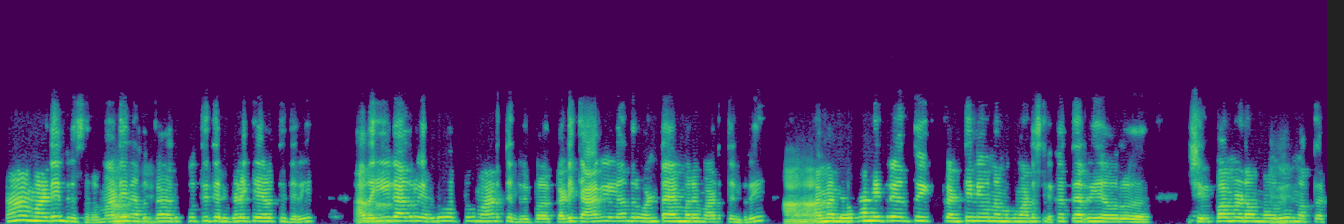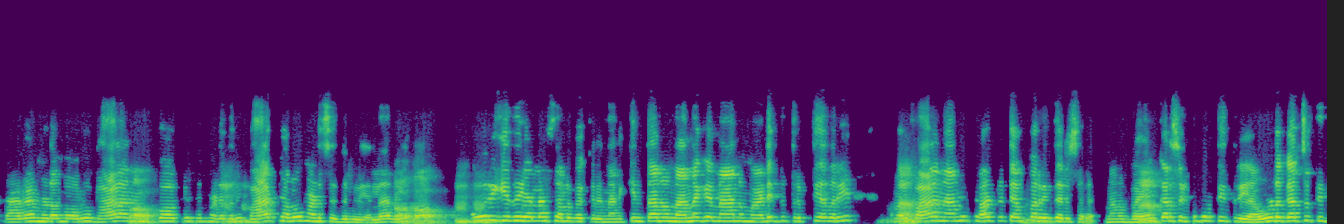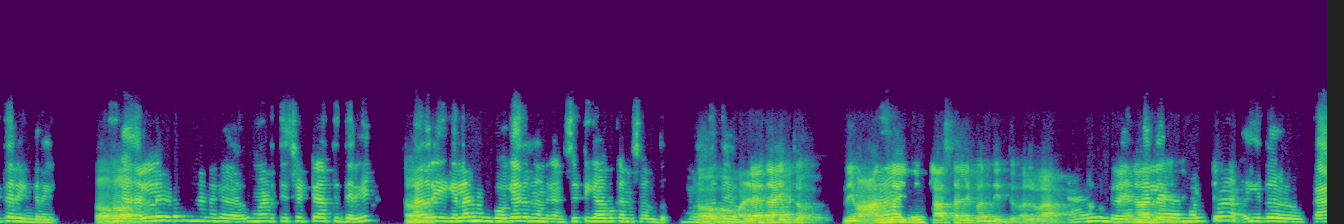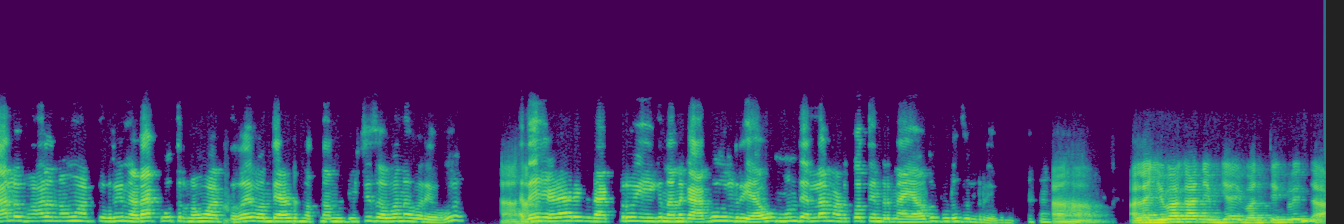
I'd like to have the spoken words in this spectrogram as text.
ಹಾ ಮಾಡೇನ್ರಿ ಸರ್ ಮಾಡೇನ್. ಅದಕ್ಕ ಅದ್ ಕೂತಿದ್ದೀರಿ ಬೆಳಿಗ್ಗೆ ಹೇಳ್ತಿದ್ದೀರಿ. ಅದ. ಈಗಾದ್ರೂ ಎರಡು ಹೊತ್ತು ಮಾಡ್ತೇನ್ರಿ. ಪ- ಕಡಿಕ್ ಆಗ್ಲಿಲ್ಲ ಅಂದ್ರೆ ಒನ್ ಟೈಮ್ ಮರೆ ಮಾಡ್ತೇನ್ರಿ. ಹಾ ಹಾ. ಆಮೇಲೆ ಯೋಗಾನಿದ್ರೆ ಅಂತೂ ಈಗ ಕಂಟಿನ್ಯೂ ನಮಗ್ ಮಾಡಿಸ್ಲಿಕತ್ತಾರ್ರಿ ಅವ್ರು. ಶಿಲ್ಪಾ ಮೇಡಮ್ ಅವರು ಮತ್ತ ಕಾವ್ಯ ಮೇಡಮ್ ಅವರು ಬಹಳ ನಮ್ಗ್. ಕೋಆಪರೇಷನ್ ಮಾಡಿದ್ರಿ. ಹ್ಮ್. ಬಹಳ ಚಲೋ ಮಾಡಿಸಿದ್ರಿ ಎಲ್ಲಾರು. ಓಹೋ. ಹ್ಮ್ ಹ್ಮ್. ಅವ್ರಿಗೆ ಇದು ಎಲ್ಲ ಸಲ್ಬೇಕ್ರಿ. ನನಗಿಂತಾನು ನನಗೆ ನಾನು ಮಾಡಿದ್ದು ತೃಪ್ತಿ ಅದರಿ ಆಮೇಲೆ ಹಾ. ನಾನು ಶಾರ್ಟ್ ಟೆಂಪರ್ ಇದ್ದೇರಿ ಸರ್ ನನಗ್ ಭಯಂಕರ ಸಿಟ್ಟು ಬರ್ತಿತ್ರಿ. ಅವಳು ಗಚ್ಚತಿದ್ದೇರಿ ಹಿಂಗ್ರಿ. ಎಲ್ಲ ಹಿಡಿದು ನನಗ ಅವ್ರು ಮಾಡ್ತಿ ಸಿಟ್ಟಿ ಹೇಳ್ತಿದ್ದೇರಿ ಹಾ. ಆದ್ರೆ ಈಗೆಲ್ಲ ನಮ್ಗ್ ಹೋಗ್ಯಾದ್ರ ನನಗ ಸಿಟ್ಟಿಗೆ ಆಗ್ಬೇಕ್ ಅನ್ಸಲ್ದು. ಒಳ್ಳೇದಾಯ್ತು. ನೀವು ಆನ್ಲೈನ್ ಕ್ಲಾಸ್ ಅಲ್ಲಿ ಬಂದಿದ್ದು ಅಲ್ವಾ? ಆಮೇಲೆ ಇದು ಕಾಲು ಬಹಳ ನೋವು ಆಗ್ತದ್ರಿ ನಡಾಕ್ ಕೂತ್ರ ನೋವು ಆಗ್ತದ. ಒಂದ್ ಎರಡ್ ಮತ್ ನಮ್ ಡಿಸೀಸ್ ಅವನವ್ರಿ ಅವು. ಅದೇ ಹೇಳ್ಯಾರ ಈಗ ಡಾಕ್ಟ್ರು ಈಗ ನನಗ ಆಗುದಿಲ್ರಿ. ಅವು ಮುಂದೆಲ್ಲಾ ಮಾಡ್ಕೋತೇನ್ರಿ. ನಾ ಯಾವ್ದು ಬಿಡುದಿಲ್ರಿ ಅಲ್ಲ ಇವಾಗ ನಿಮ್ಗೆ ಒಂದ್ ತಿಂಗಳಿಂದ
